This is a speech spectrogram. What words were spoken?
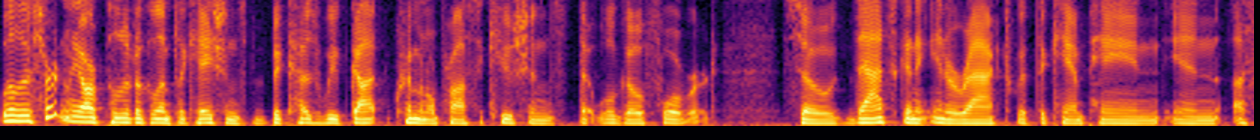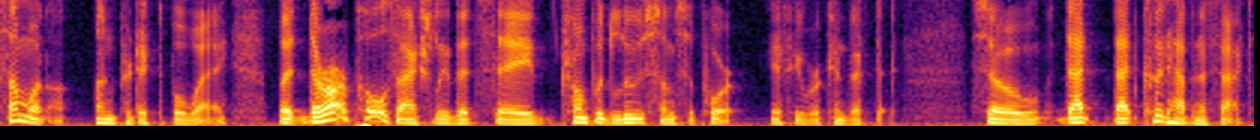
Well, there certainly are political implications because we've got criminal prosecutions that will go forward. So that's going to interact with the campaign in a somewhat unpredictable way. But there are polls actually that say Trump would lose some support if he were convicted. So that that could have an effect.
